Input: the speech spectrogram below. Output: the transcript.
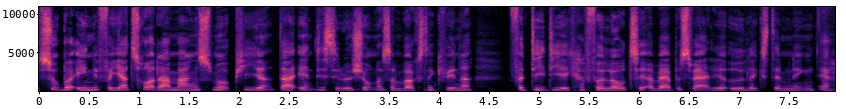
super enig, for jeg tror, der er mange små piger, der er endt i situationer som voksne kvinder, fordi de ikke har fået lov til at være besværlige og ødelægge stemningen. Ja.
